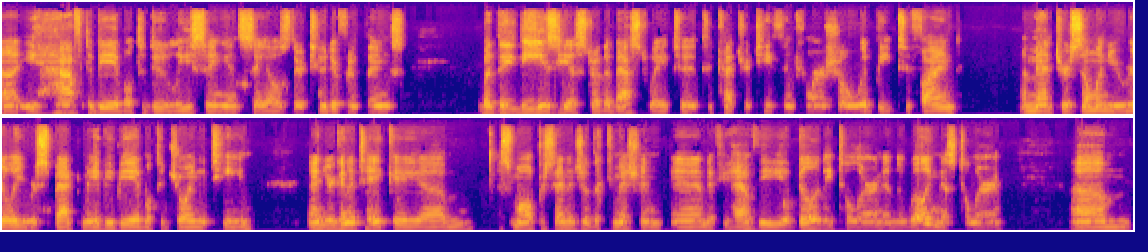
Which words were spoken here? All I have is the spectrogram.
Uh, you have to be able to do leasing and sales, they're two different things. But the, the easiest or the best way to, to cut your teeth in commercial would be to find a mentor, someone you really respect, maybe be able to join a team. And you're going to take a, um, small percentage of the commission. And if you have the ability to learn and the willingness to learn, um,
